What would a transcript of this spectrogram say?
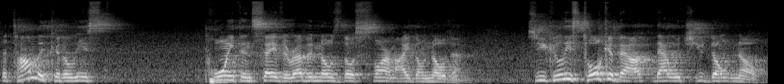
the Talmud could at least point and say, the Rebbe knows those Svarim, I don't know them. So you can at least talk about that which you don't know.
